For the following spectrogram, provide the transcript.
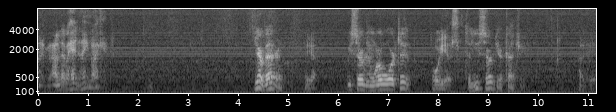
I, I've never had anything like it. You're a veteran. Yeah, You served in World War II, four years. so you served your country. I did.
